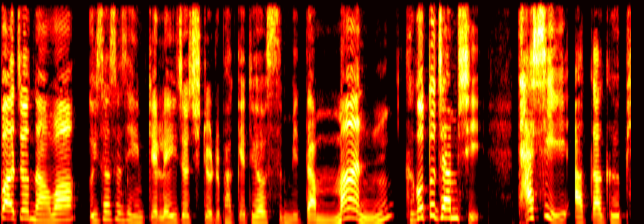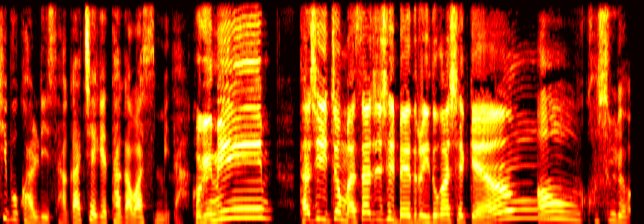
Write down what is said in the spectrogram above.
빠져나와 의사 선생님께 레이저 치료를 받게 되었습니다만 그것도 잠시 다시 아까 그 피부 관리사가 제게 다가왔습니다. 고객님, 다시 이쪽 마사지실 베드로 이동하실게요. 어 거슬려.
